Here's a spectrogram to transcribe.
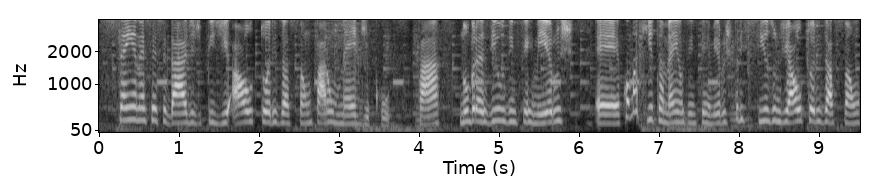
sem a necessidade de pedir autorização para um médico. Tá? No Brasil, os enfermeiros, é, como aqui também, os enfermeiros precisam de autorização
